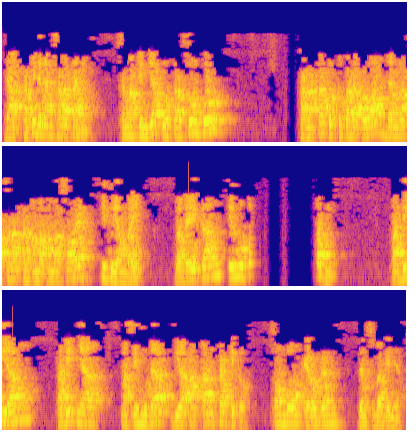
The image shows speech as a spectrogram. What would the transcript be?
tapi dengan syarat tadi, semakin jatuh tersungkur karena takut kepada Allah dan melaksanakan amal-amal soleh itu yang baik. Bagaikan ilmu padi. Padi yang tadinya masih muda, dia akan vertikal, sombong, erogan, dan sebagainya.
